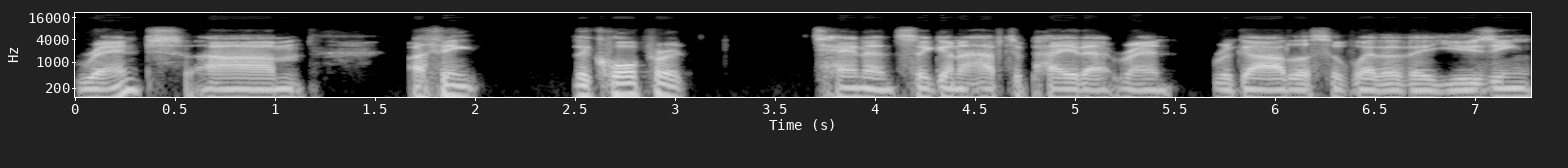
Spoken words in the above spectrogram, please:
rent. Um, I think the corporate tenants are going to have to pay that rent regardless of whether they're using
